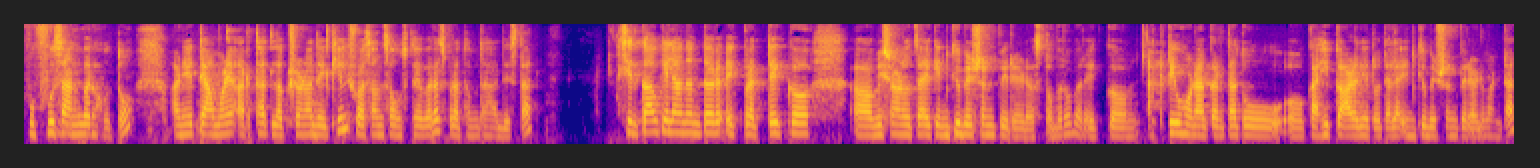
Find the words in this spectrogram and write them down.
फुफ्फुसांवर होतो. आणि त्यामुळे अर्थात लक्षणं देखील श्वसन संस्थेवरच प्रथमतः दिसतात. शिरकाव केल्यानंतर एक प्रत्येक विषाणूचा एक इन्क्युबेशन पिरियड असतो बरोबर? एक ऍक्टिव्ह होण्याकरता तो काही काळ घेतो त्याला इन्क्युबेशन पिरियड म्हणतात.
